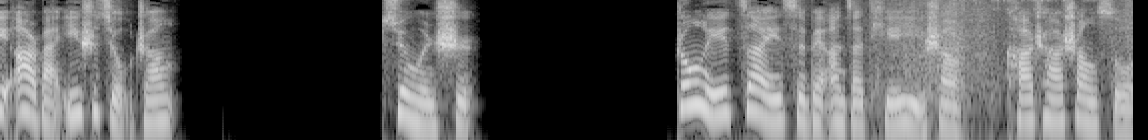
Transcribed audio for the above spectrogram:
第二百一十九章讯问室。钟离再一次被按在铁椅上，咔嚓上锁，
